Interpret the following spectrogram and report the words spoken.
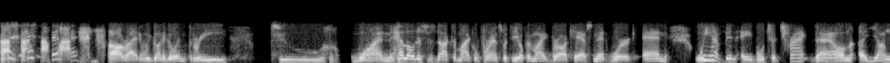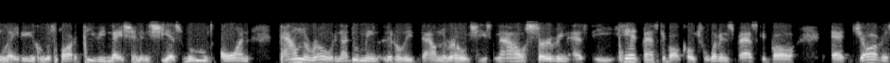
all right, and we're going to go in three, two, one. Hello, this is Dr. Michael Prince with the Open Mic Broadcast Network, and we have been able to track down a young lady who is part of PV Nation, and she has moved on down the road, and I do mean literally down the road. She's now serving as the head basketball coach for women's basketball at Jarvis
